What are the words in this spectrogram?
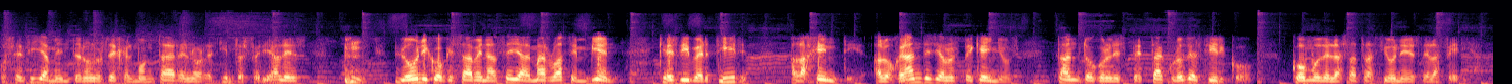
o sencillamente no los dejen montar en los recintos feriales lo único que saben hacer y además lo hacen bien, que es divertir a la gente, a los grandes y a los pequeños, tanto con el espectáculo del circo como de las atracciones de la feria.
